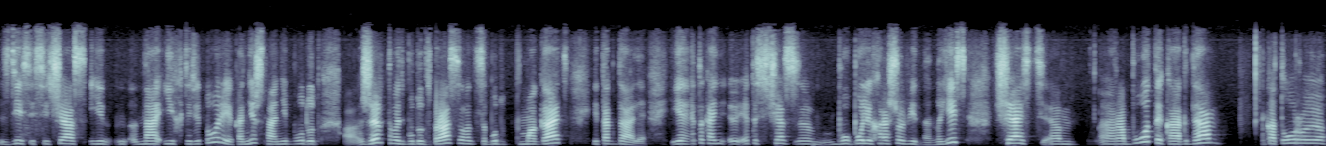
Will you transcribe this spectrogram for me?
здесь и сейчас и на их территории, конечно, они будут а, жертвовать, будут сбрасываться, будут помогать и так далее. И это, это сейчас э, более хорошо видно. Но есть часть эм, работы, когда которую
